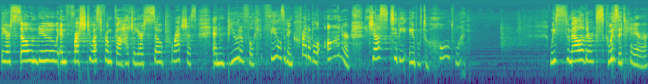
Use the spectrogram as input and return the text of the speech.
They are so new and fresh to us from God. They are so precious and beautiful. It feels an incredible honor just to be able to hold one. We smell their exquisite hair.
